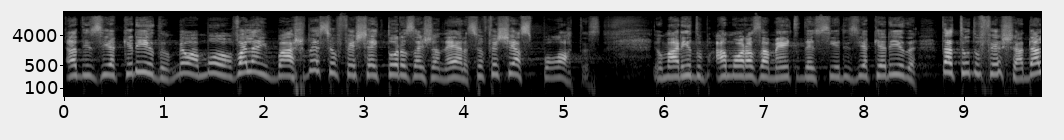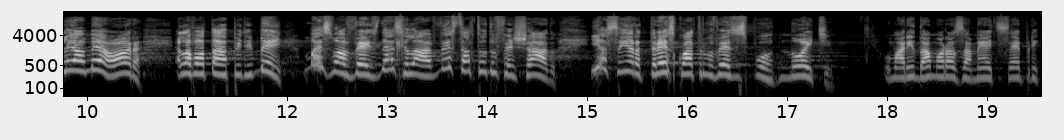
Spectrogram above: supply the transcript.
ela dizia: Querido, meu amor, vai lá embaixo, vê se eu fechei todas as janelas, se eu fechei as portas. E o marido amorosamente descia e dizia: Querida, está tudo fechado. Dali a meia hora, ela voltava a pedir: Bem, mais uma vez, desce lá, vê se está tudo fechado. E assim era três, quatro vezes por noite. O marido amorosamente sempre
